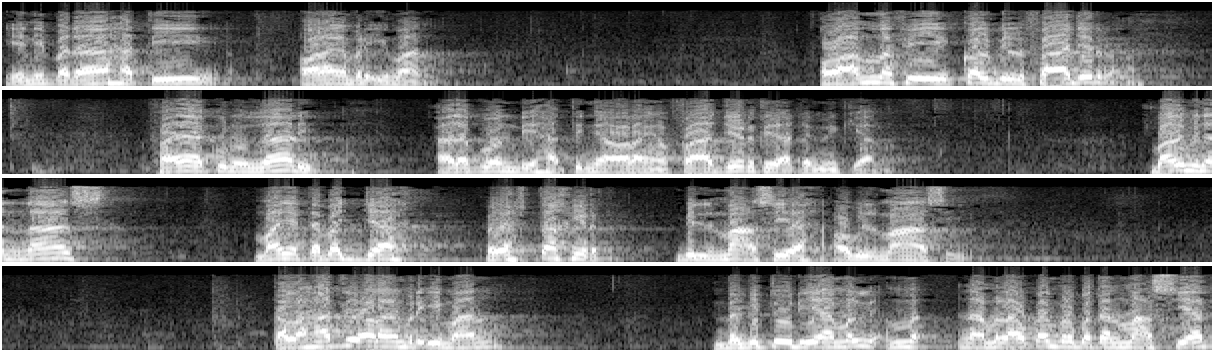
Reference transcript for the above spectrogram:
Ini pada hati orang yang beriman. Wa amma fi qalbil fajir fayakunu dzalik. Adapun di hatinya orang yang fajir tidak demikian. Bal minan nas may yatabajjah wa yaftakhir bil ma'siyah atau bil ma'asi. Kalau hati orang yang beriman Begitu dia melakukan perbuatan maksiat,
